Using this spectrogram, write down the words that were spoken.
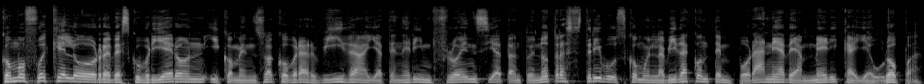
¿Cómo fue que lo redescubrieron y comenzó a cobrar vida y a tener influencia tanto en otras tribus como en la vida contemporánea de América y Europa?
